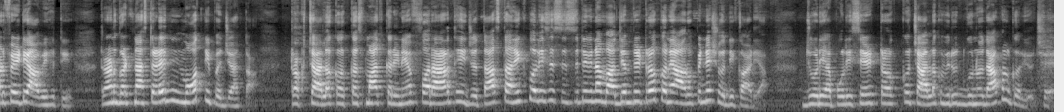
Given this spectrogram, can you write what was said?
અડફેટે આવી હતી. ત્રણ ઘટના સ્થળે મોત નીપજ્યા હતા. ટ્રક ચાલક અકસ્માત કરીને ફરાર થઈ જતા સ્થાનિક પોલીસે સીસીટીવીના માધ્યમથી ટ્રક અને આરોપીને શોધી કાઢ્યા. જોડિયા પોલીસે ટ્રક ચાલક વિરુદ્ધ ગુનો દાખલ કર્યો છે.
